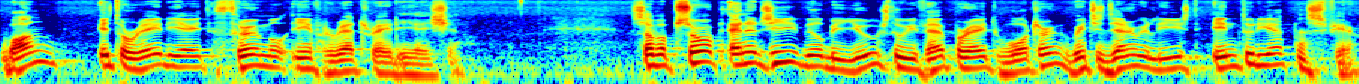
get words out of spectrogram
One, it will radiate thermal infrared radiation. Some absorbed energy will be used to evaporate water, which is then released into the atmosphere.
